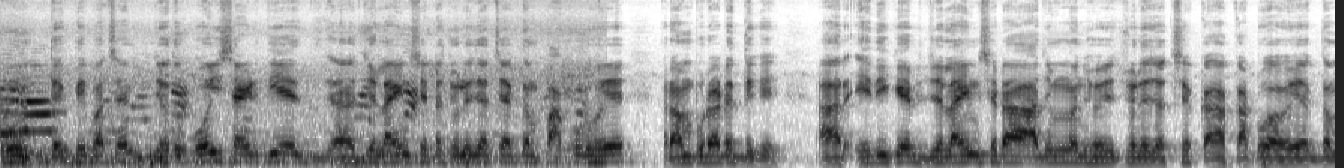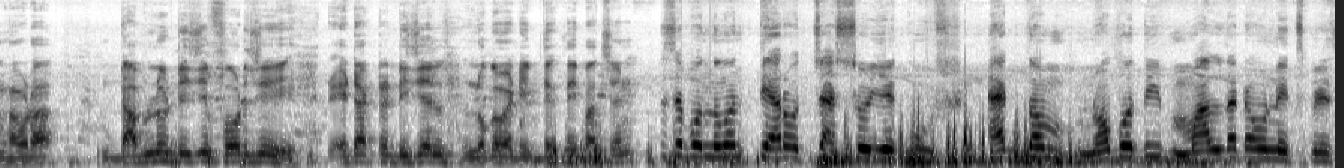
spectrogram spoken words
রুট দেখতেই পাচ্ছেন? যেহেতু ওই সাইড দিয়ে যে লাইন সেটা চলে যাচ্ছে একদম পাকুড় হয়ে রামপুরহাটের দিকে। আর এদিকের যে লাইন সেটা আজিমগঞ্জ হয়ে চলে যাচ্ছে কা- কাটুয়া হয়ে একদম Howrah. W DG four G এটা একটা ডিজেল লোকোমেটিভ দেখতেই পাচ্ছেন। বন্ধুগণ তেরো চারশো একুশ একদম নবদ্বীপ মালদা টাউন এক্সপ্রেস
